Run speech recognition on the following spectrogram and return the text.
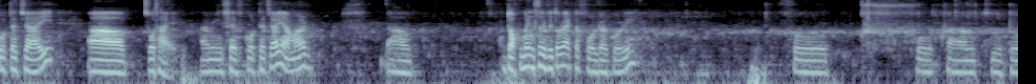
করতে চাই কোথায়? আমি সেভ করতে চাই আমার ডকুমেন্টসের ভিতরে একটা ফোল্ডার করি। ফোর ফোরট্রান টিউটো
